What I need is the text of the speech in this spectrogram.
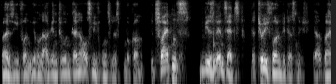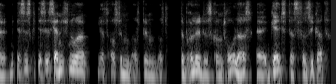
weil sie von ihren Agenturen keine Auslieferungslisten bekommen. Zweitens, wir sind entsetzt. Natürlich wollen wir das nicht, ja, weil es ist, es ist ja nicht nur jetzt aus dem, aus dem, aus der Brille des Controllers äh, Geld, das versickert,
